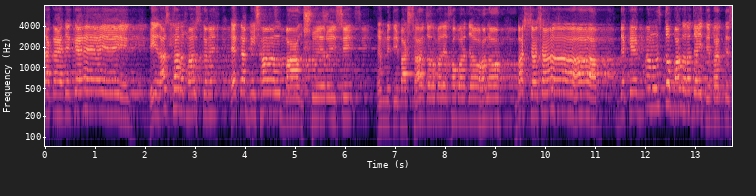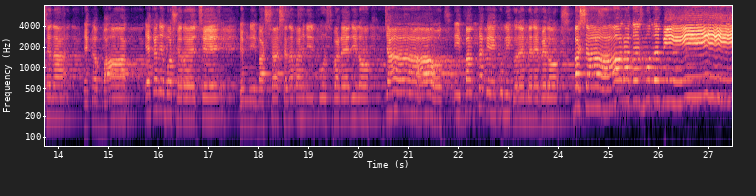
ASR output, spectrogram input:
তাকায় দেখে এই রাস্তার মাঝখানে একটা বিশাল বাঘ শুয়ে রয়েছে। এমনিতে বাদশাহ দরবারে খবর দেওয়া হলো, বাদশাহ সাহেব দেখেন মানুষ তো বাজারে যাইতে পারতেছে না। একটা বাঘ এখানে বসে রয়েছে। এমনি বাদশাহ সেনাবাহিনীর ফোর্স পাঠিয়ে দিল, যাও। এই বাঘটাকে গুলি করে মেরে ফেলো। বাদশাহ আদেশ মোতাবিক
